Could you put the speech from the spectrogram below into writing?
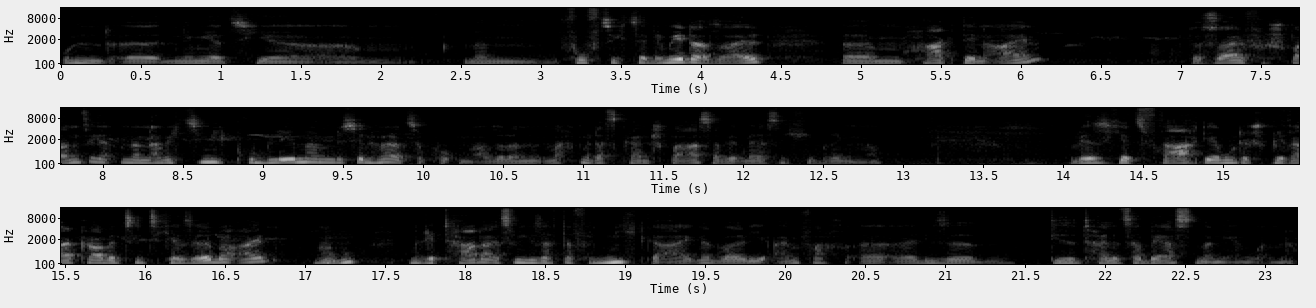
und äh, nehme jetzt hier ähm, einen 50 cm Seil, ähm, hake den ein. Das Seil verspannt sich und dann habe ich ziemlich Probleme, ein bisschen höher zu gucken. Also dann macht mir das keinen Spaß, dann wird mir das nicht viel bringen. Ne? Wer sich jetzt fragt, ja gut, das Spiralkabel zieht sich ja selber ein. Ne? Mhm. Ein Retarder ist wie gesagt dafür nicht geeignet, weil die einfach äh, äh diese, diese Teile zerbersten dann irgendwann, ne?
